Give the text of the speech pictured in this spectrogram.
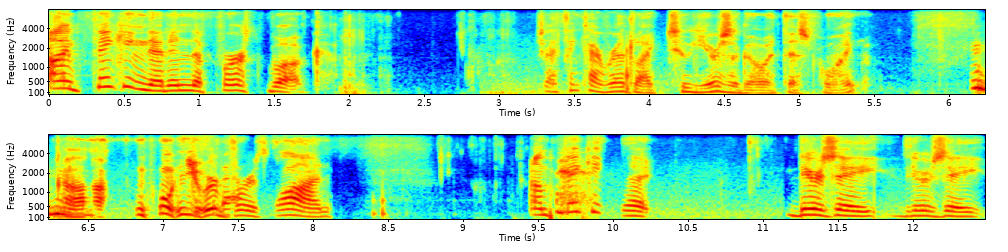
I'm thinking that in the first book, which I think I read like two years ago at this point, uh, when you were first on, I'm thinking that there's a there's a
